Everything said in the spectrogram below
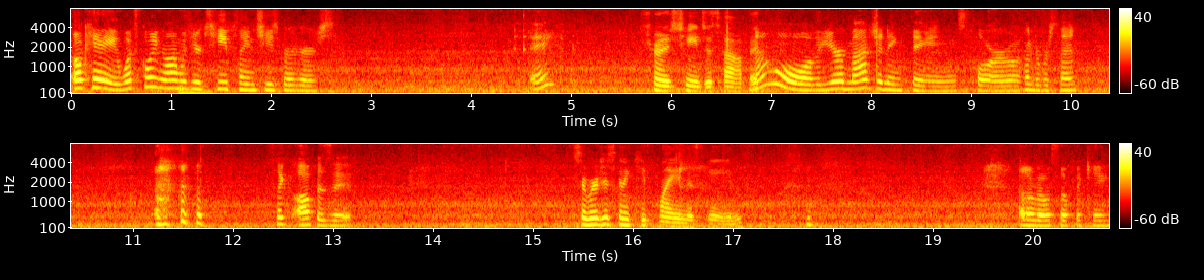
Okay, what's going on with your tea plain cheeseburgers? Eh? Trying to change the topic. No, you're imagining things, Flora, 100%. it's like opposite. So we're just gonna keep playing this game. I don't know, Sofa King.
